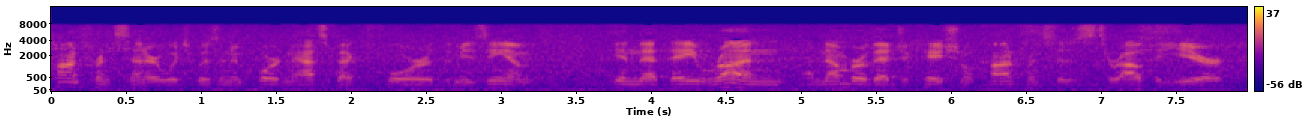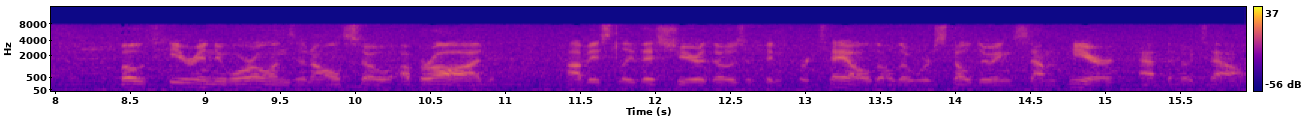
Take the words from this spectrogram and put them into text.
conference center, which was an important aspect for the museum in that they run a number of educational conferences throughout the year, both here in New Orleans and also abroad. Obviously, this year those have been curtailed, although we're still doing some here at the hotel.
